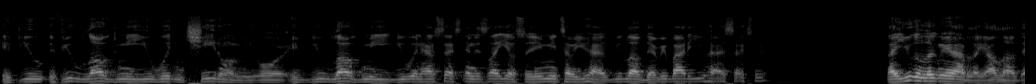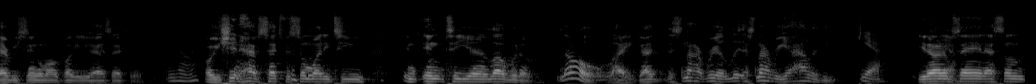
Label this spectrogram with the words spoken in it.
if you if you loved me, you wouldn't cheat on me, or if you loved me, you wouldn't have sex. And it's like, yo, so you mean tell me you had you loved everybody you had sex with? Like you can look me up be like, I loved every single motherfucker you had sex with, No. or you shouldn't have sex with somebody till you until you're in love with them. No, like that. It's not real. It's not reality. Yeah. You know what I'm saying? That's some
